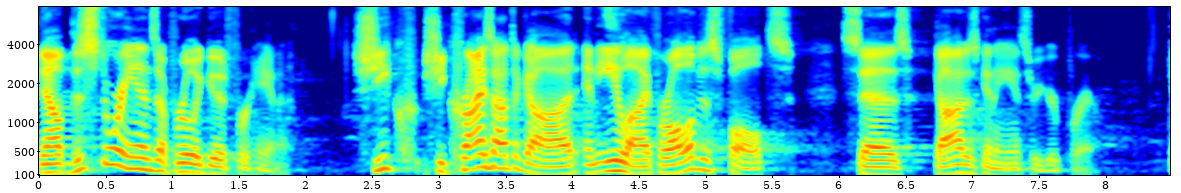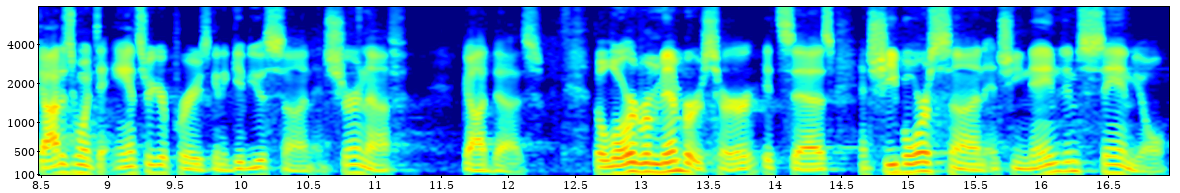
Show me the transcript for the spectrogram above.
Now, this story ends up really good for Hannah. She, she cries out to God, and Eli, for all of his faults, says, God is going to answer your prayer. God is going to answer your prayer. He's going to give you a son. And sure enough, God does. The Lord remembers her, it says, and she bore a son, and she named him Samuel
